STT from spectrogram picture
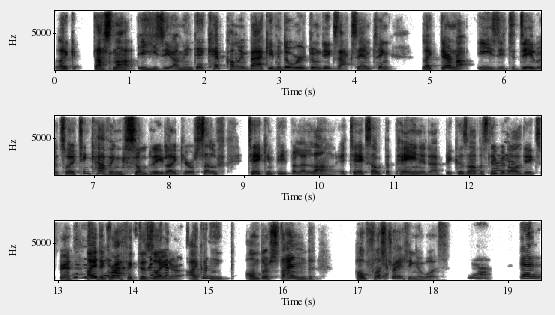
Like that's not easy. I mean, they kept coming back, even though we are doing the exact same thing. Like they're not easy to deal with. So I think having somebody like yourself taking people along, it takes out the pain of that because obviously oh, with yeah. all the experience, I had a graphic designer. I couldn't understand how frustrating yeah. it was. Yeah. And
